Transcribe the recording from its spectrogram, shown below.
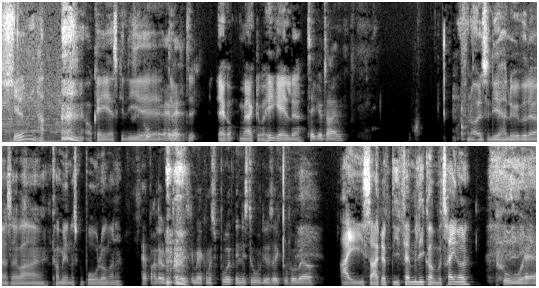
Sjældent har... okay, jeg skal lige... Øh, det, det. Det, jeg kan mærke, det var helt galt der. Take your time. Fornøjelse lige at have løbet der, så jeg bare kom ind og skulle bruge lungerne. Jeg har bare lavet en klassisk med at komme spurgt ind i studiet, så ikke kunne få vejret. Ej, Zagreb, de er fandme lige kommet på 3-0. Puha.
